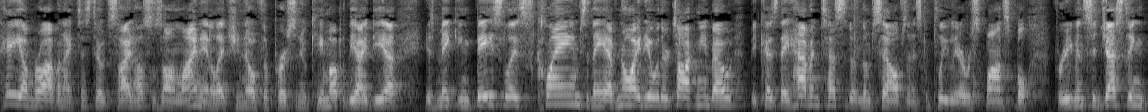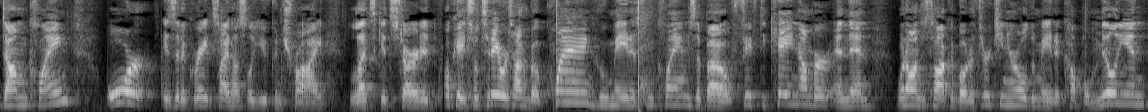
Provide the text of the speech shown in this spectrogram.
Hey, I'm Rob and I test out side hustles online and I let you know if the person who came up with the idea is making baseless claims and they have no idea what they're talking about because they haven't tested it themselves and it's completely irresponsible for even suggesting dumb claim or is it a great side hustle you can try? Let's get started. Okay, so today we're talking about Khang, who made some claims about 50K number and then went on to talk about a 13 year old who made a couple million.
